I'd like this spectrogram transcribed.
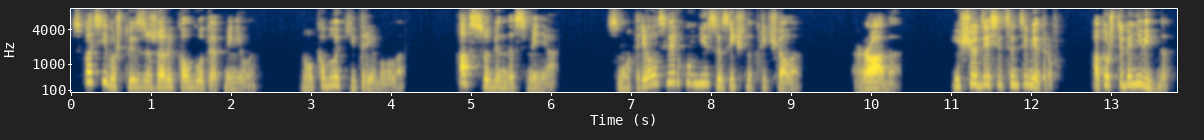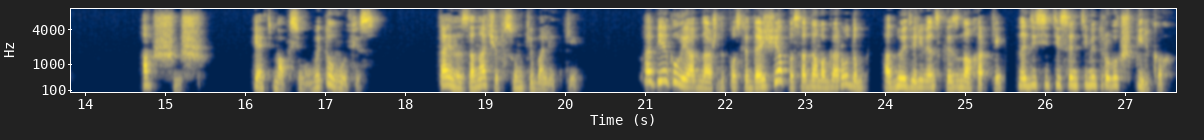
Спасибо, что из-за жары колготы отменила, но каблуки требовала. Особенно с меня. Смотрела сверху вниз, язычно кричала: "Рада! Еще десять сантиметров, а то ж тебя не видно". А шиш пять максимум, и то в офис. Тайно заначив в сумке балетки. Побегал я однажды после дождя по садам-огородам одной деревенской знахарки на десятисантиметровых шпильках,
